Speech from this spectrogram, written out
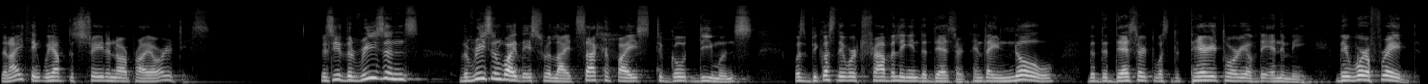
then I think we have to straighten our priorities. You see, the reasons the reason why the Israelites sacrificed to goat demons was because they were traveling in the desert and they know that the desert was the territory of the enemy. They were afraid.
